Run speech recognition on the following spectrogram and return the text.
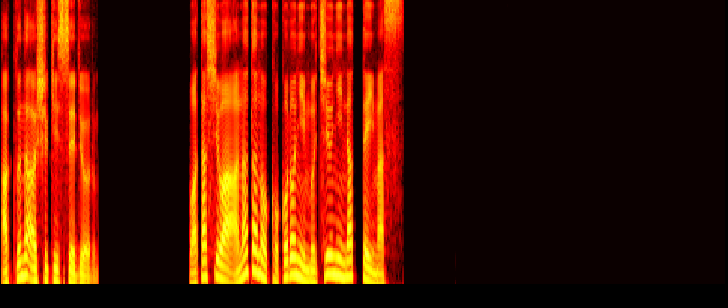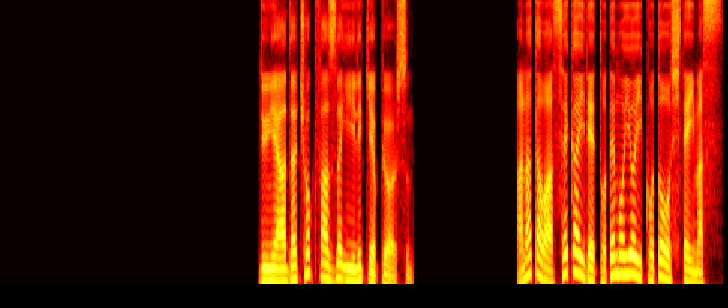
Aklına aşık hissediyorum. 私はあなたの心に夢中になっています。 Dünyada çok fazla iyilik yapıyorsun. あなたは世界でとても良いことをしています。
